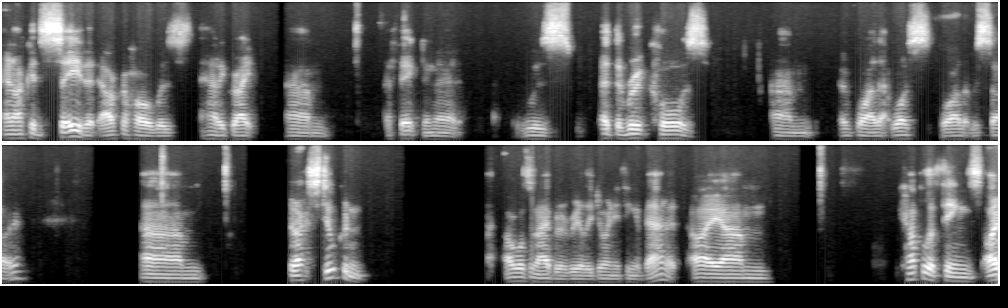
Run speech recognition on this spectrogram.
And I could see that alcohol was had a great um, effect and it was at the root cause um, of why that was why that was so. Um, but I still couldn't I wasn't able to really do anything about it. I um, a couple of things. I,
